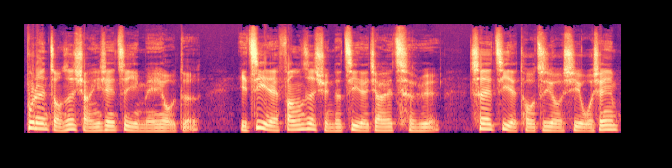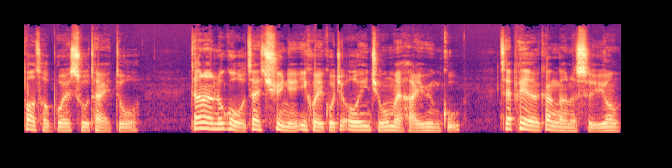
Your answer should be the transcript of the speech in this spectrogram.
不能总是想一些自己没有的，以自己的方式选择自己的交易策略，设计自己的投资游戏，我相信报酬不会输太多。当然，如果我在去年一回国就 all in 全部买海运股，再配合杠杆的使用，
